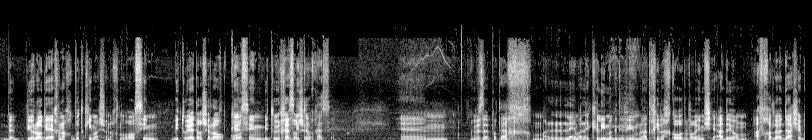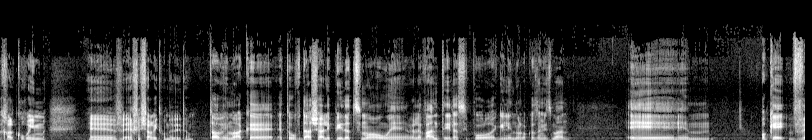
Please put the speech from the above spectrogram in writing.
בביולוגיה איך אנחנו בודקים משהו? אנחנו או עושים ביטוי יתר שלו, כן. או עושים ביטוי חסר שלו. חסר. אמ, וזה פותח מלא מלא כלים מגניבים להתחיל לחקור דברים שעד היום אף אחד לא ידע שבכלל קורים, אה, ואיך אפשר להתמודד איתם. טוב, אם רק אה, את העובדה שהליפיד עצמו הוא רלוונטי לסיפור, גילינו לא כזה מזמן. אה, אוקיי, ו...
